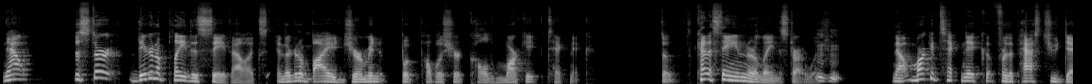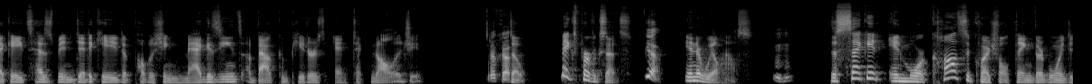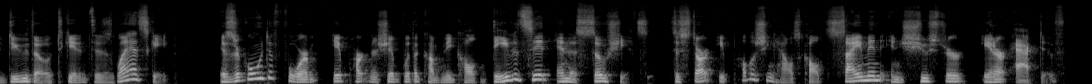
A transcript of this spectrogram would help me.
now, to start, they're going to play this safe, Alex, and they're going to Mhm. buy a German book publisher called Market Technik. So, kind of staying in their lane to start with. Mhm. Now, Market Technik for the past two decades has been dedicated to publishing magazines about computers and technology. Okay. So, makes perfect sense. Yeah. In their wheelhouse. Mhm. The second and more consequential thing they're going to do, though, to get into this landscape, is they're going to form a partnership with a company called Davidson and Associates to start a publishing house called Simon and Schuster Interactive.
